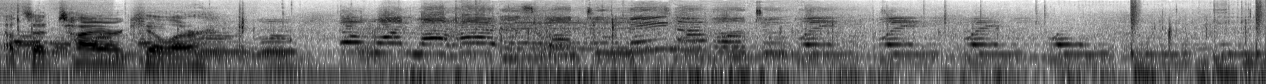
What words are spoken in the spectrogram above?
That's a tire killer. The one my heart gone to I want to wait, wait, wait, wait.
